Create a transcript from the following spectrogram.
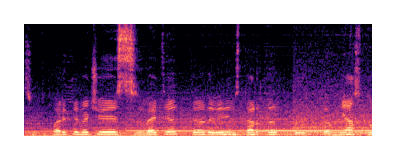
Светофарите вече светят. Да видим стартът от място.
